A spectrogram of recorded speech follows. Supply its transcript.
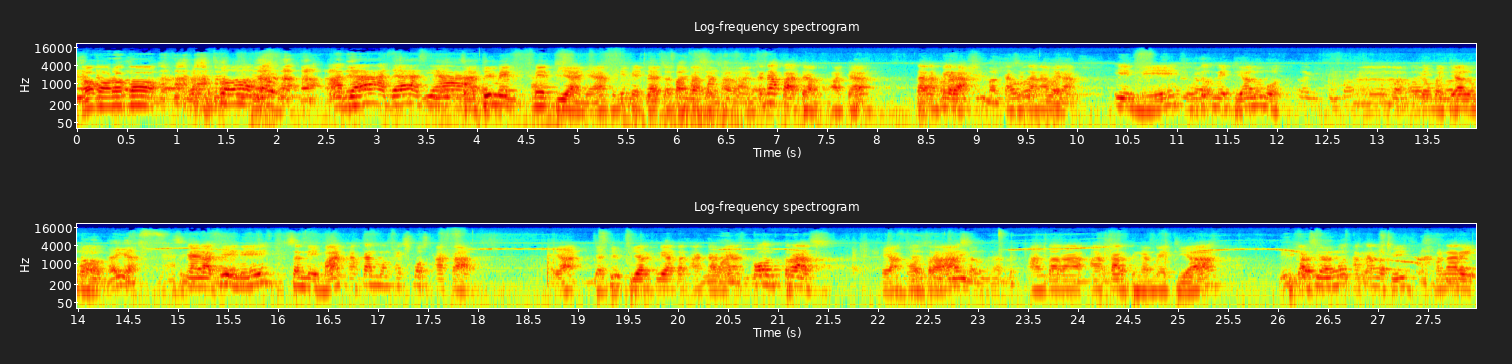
Rokok rokok. Ada, ada, siap. Jadi med- medianya ini media tetap pasir malang. Kenapa ada ada tanah merah? Kasih tanah merah. Ini untuk media lumut. Nah, untuk media lumut. Sekali lagi ini seniman akan mengekspos akar. Ya, jadi biar kelihatan akarnya kontras. Ya, kontras antara akar dengan media dikasih lumut akan lebih menarik.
